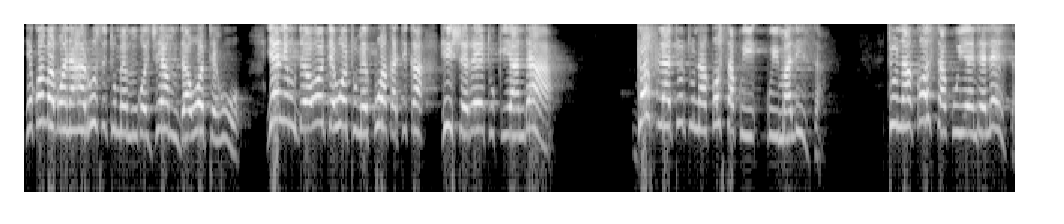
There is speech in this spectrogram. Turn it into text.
ya kwamba bwana harusi tumemngojea muda wote huo yaani muda wote huo tumekuwa katika hii sherehe tukiandaa. Ghafla tu tunakosa kui, kuimaliza. Tunakosa kuiendeleza.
